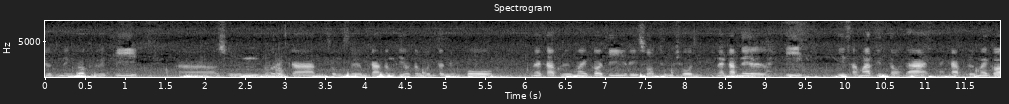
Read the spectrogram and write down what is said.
จุดหนึ่งก็คือที่ ศูนย์บริการส่งเสริมการท่องเที่ยวตำบลตันหยงโปนะครับหรือไม่ก็ที่รีสอร์ทชุมชนนะครับในหลาย ๆ ที่ที่สามารถติดต่อได้นะครับ หรือไม่ก็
